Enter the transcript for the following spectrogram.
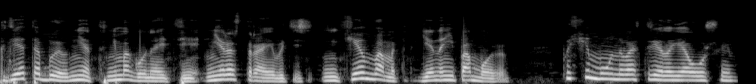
«Где-то был. Нет, не могу найти. Не расстраивайтесь. Ничем вам этот Гена не поможет». «Почему?» — навострила я уши.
